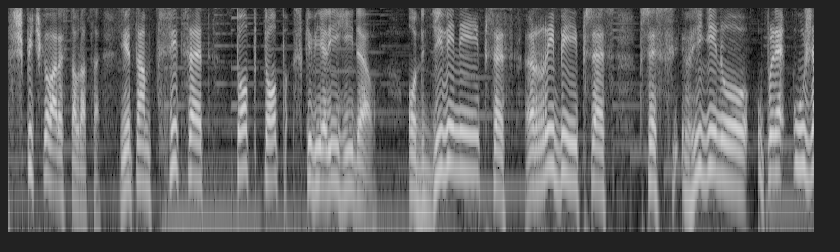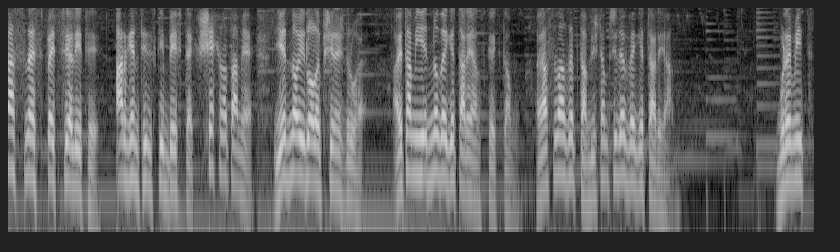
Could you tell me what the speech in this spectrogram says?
špičková restaurace. Je tam 30 top, top skvělých jídel. Od diviny přes ryby, přes, přes hydinu, úplně úžasné speciality. Argentinský biftek, všechno tam je. Jedno jídlo lepší než druhé. A je tam jedno vegetariánské k tomu. A já se vás zeptám, když tam přijde vegetarián, bude mít,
